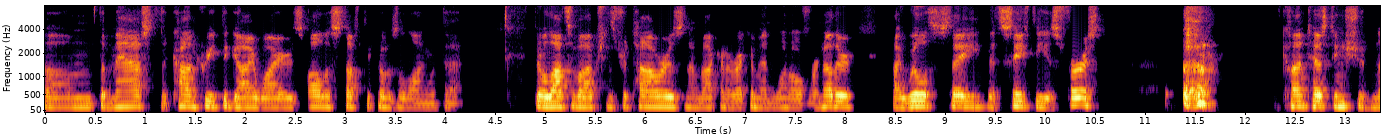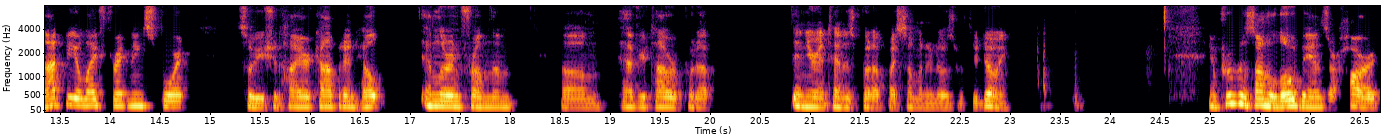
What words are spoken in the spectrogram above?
um, the mast, the concrete, the guy wires, all the stuff that goes along with that. There are lots of options for towers, and I'm not going to recommend one over another. I will say that safety is first. Contesting should not be a life-threatening sport, so you should hire competent help and learn from them. Um, have your tower put up and your antennas put up by someone who knows what they're doing. Improvements on the low bands are hard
